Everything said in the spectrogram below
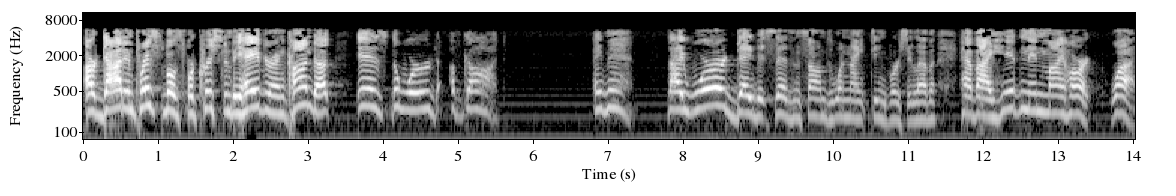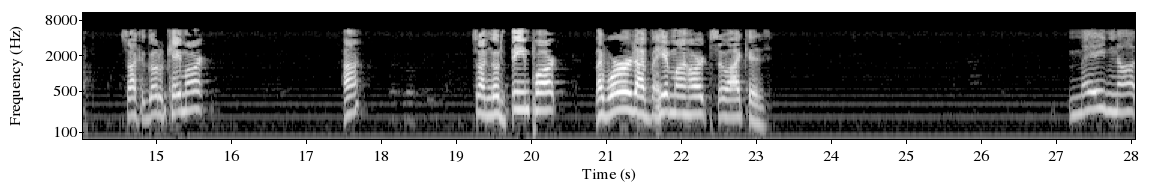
our guiding principles for Christian behavior and conduct is the Word of God. Amen. Thy word, David says in Psalms 119, verse 11, have I hidden in my heart. Why? So I could go to Kmart? Huh? So I can go to theme park. Thy word I've hid in my heart so I could. May not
